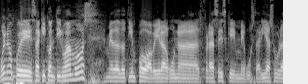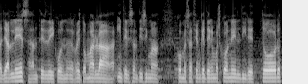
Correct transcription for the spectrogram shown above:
Bueno, pues aquí continuamos. Me ha dado tiempo a ver algunas frases que me gustaría subrayarles antes de retomar la interesantísima conversación que tenemos con el director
